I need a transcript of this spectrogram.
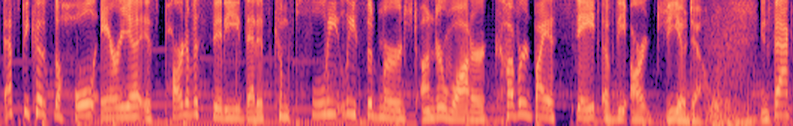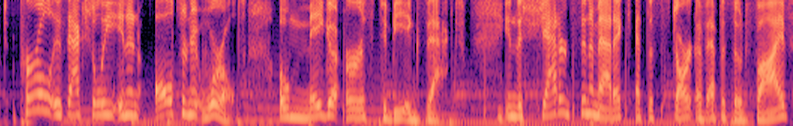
That's because the whole area is part of a city that is completely submerged underwater covered by a state-of-the-art geodome. In fact, Pearl is actually in an alternate world, Omega Earth to be exact. In the Shattered cinematic at the start of episode 5,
